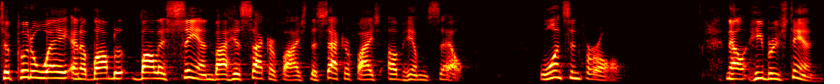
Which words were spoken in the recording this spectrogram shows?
to put away and abolish sin by his sacrifice, the sacrifice of himself, once and for all. Now, Hebrews 10.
